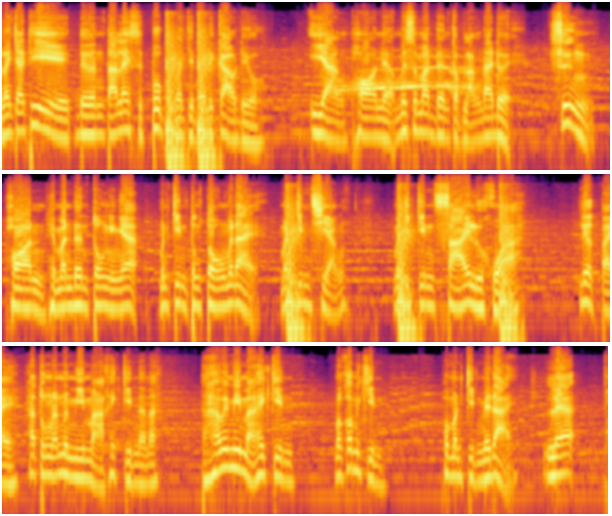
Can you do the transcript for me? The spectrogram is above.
หลังจากที่เดินตาแรกเสร็จปุ๊บมันจะเดินได้ก้าวเดียว อีกอย่างพรเนี่ยไม่สามารถเดินกับหลังได้ด้วย ซึ่งพรเห็นมันเดินตรงอย่างเงี้ยมันกินตรงๆไม่ได้ มันกินเฉียง มันจะกินซ้ายหรือขวา เลือกไปถ้าตรงนั้นมันมีหมากให้กินนะนะ แต่ถ้าไม่มีหมาให้กิน มันก็ไม่กิน เพราะมันกินไม่ได้ และพ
